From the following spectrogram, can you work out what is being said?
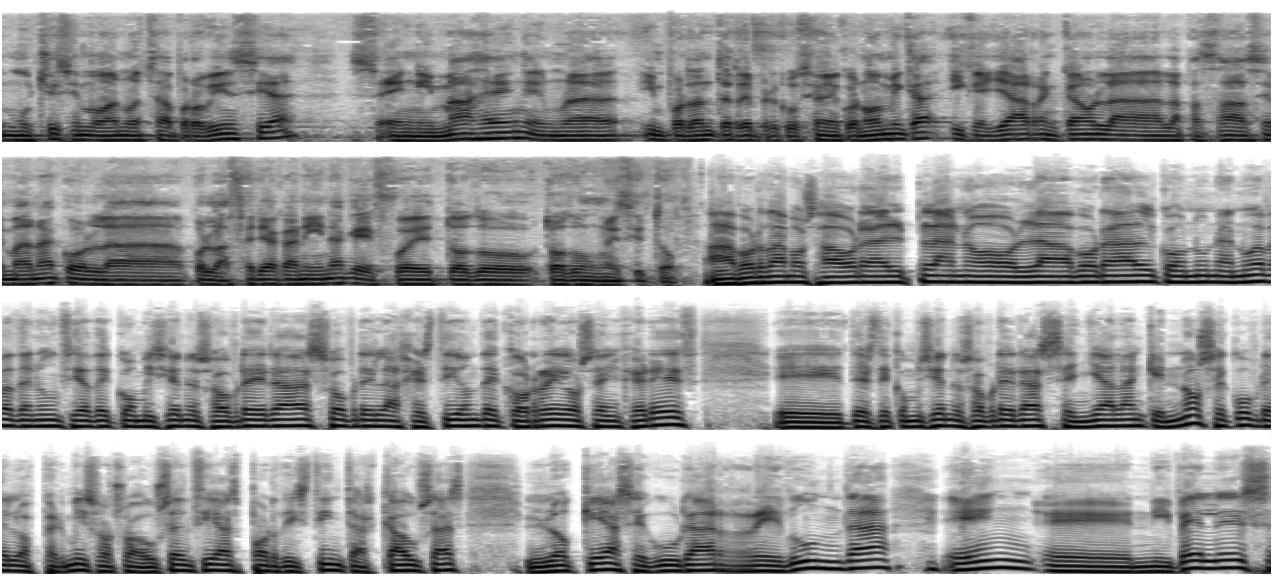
muchísimo a nuestra provincia en imagen, en una importante repercusión económica y que ya arrancaron la, la pasada semana con la, con la Feria Canina, que fue todo, todo un éxito. Abordamos ahora el plano laboral con una nueva denuncia de comisiones obreras sobre la gestión de correos en Jerez. Eh, desde comisiones obreras señalan que no se cubren los permisos o ausencias por distintas causas, lo que asegura redunda en eh, niveles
